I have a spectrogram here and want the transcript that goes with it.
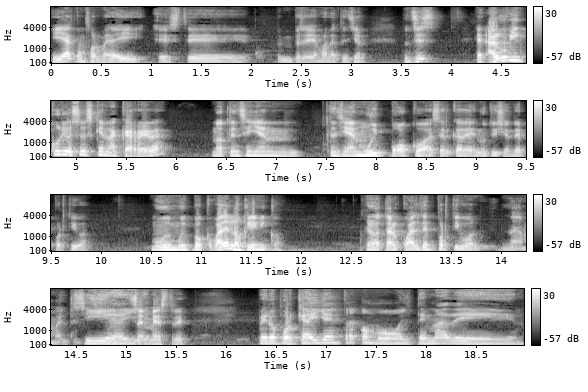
Y ya conforme de ahí, este, pues, me empezó a llamar la atención. Entonces, eh, algo bien curioso es que en la carrera no te enseñan, te enseñan muy poco acerca de nutrición deportiva. Muy, muy poco. Va de lo clínico. Pero tal cual deportivo, nada manches. Sí, un ahí- semestre. Pero porque ahí ya entra como el tema de.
